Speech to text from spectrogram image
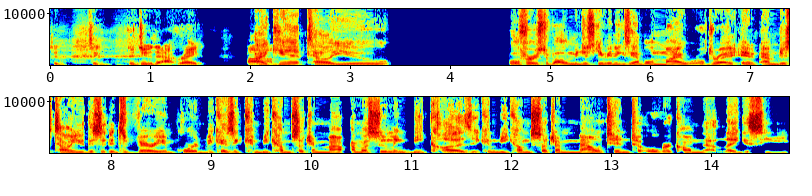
to, to, to do that, right? Um, I can't tell you. Well, first of all, let me just give you an example in my world, right? And I'm just telling you this. It's very important because it can become such a mount. I'm assuming because it can become such a mountain to overcome that legacy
